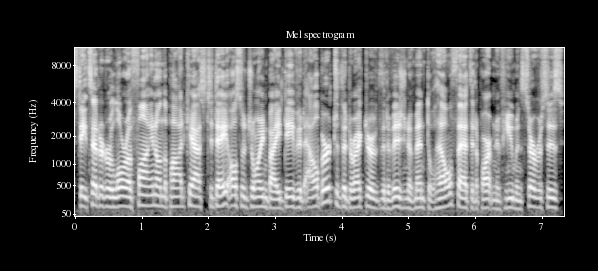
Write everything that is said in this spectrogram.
State Senator Laura Fine on the podcast today, also joined by David Albert, the Director of the Division of Mental Health at the Department of Human Services.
